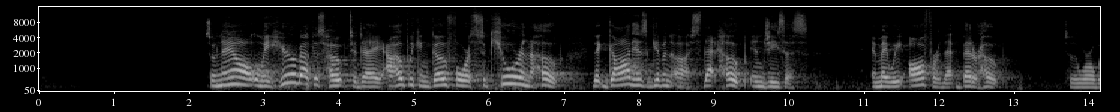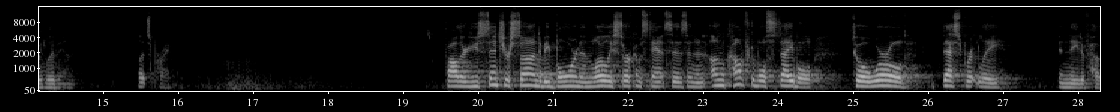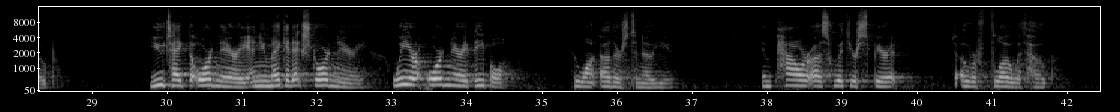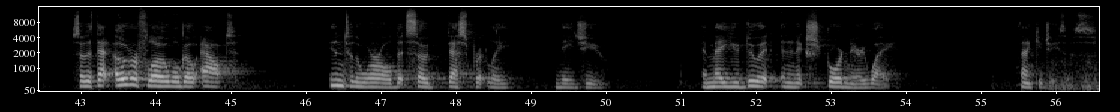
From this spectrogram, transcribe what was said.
So now, when we hear about this hope today, I hope we can go forth secure in the hope that God has given us, that hope in Jesus. And may we offer that better hope to the world we live in. Let's pray. Father, you sent your son to be born in lowly circumstances in an uncomfortable stable to a world desperately in need of hope. You take the ordinary and you make it extraordinary. We are ordinary people who want others to know you. Empower us with your spirit to overflow with hope so that that overflow will go out into the world that so desperately needs you. And may you do it in an extraordinary way. Thank you, Jesus.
